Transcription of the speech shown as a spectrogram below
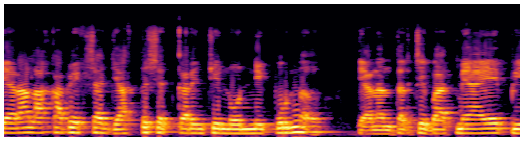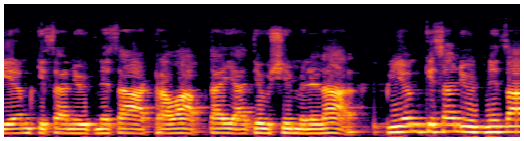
तेरा लाखापेक्षा जास्त शेतकऱ्यांची नोंदणी पूर्ण. त्यानंतरची बातमी आहे पीएम किसान योजनेचा अठरावा हप्ता या दिवशी मिळणार. पीएम किसान योजनेचा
